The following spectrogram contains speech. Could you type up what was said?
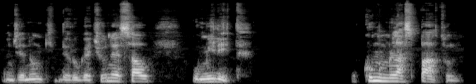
În genunchi de rugăciune sau umilit. Cum îmi las patul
